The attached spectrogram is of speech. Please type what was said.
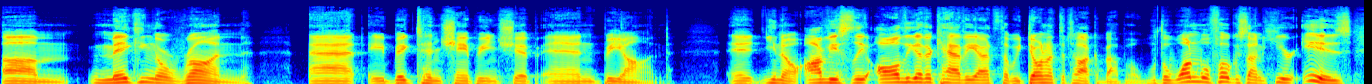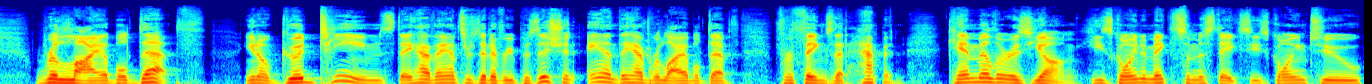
um, making a run at a Big Ten championship and beyond, it, you know, obviously all the other caveats that we don't have to talk about, but the one we'll focus on here is reliable depth. You know, good teams, they have answers at every position and they have reliable depth for things that happen. Cam Miller is young. He's going to make some mistakes. He's going to,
